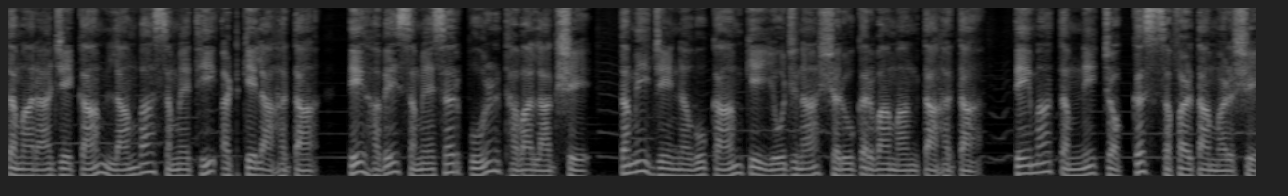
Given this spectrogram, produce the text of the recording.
તમારા જે કામ લાંબા સમયથી અટકેલા હતા તે હવે સમયસર પૂર્ણ થવા લાગશે. તમે જે નવું કામ કે યોજના શરૂ કરવા માંગતા હતા, તેમાં તમને ચોક્કસ સફળતા મળશે.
